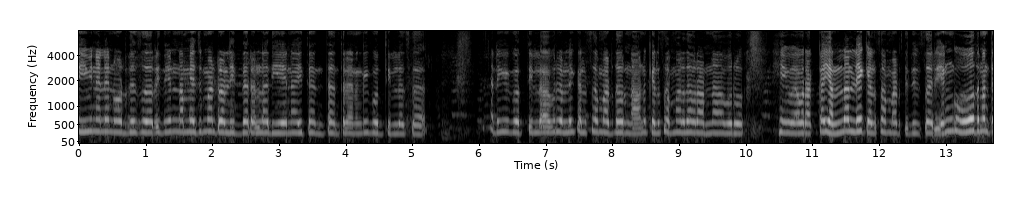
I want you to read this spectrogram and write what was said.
ಟಿವಿನಲ್ಲೇ ನೋಡಿದೆ ಸರ್. ಇದೇನು ನಮ್ಮ ಯಜಮಾನ್ರಲ್ಲಿ ಇದ್ದಾರಲ್ಲ ಅದು ಏನಾಯ್ತು ಅಂತ ಅಂತ ನನಗೆ ಗೊತ್ತಿಲ್ಲ ಸರ್. ನನಗೆ ಗೊತ್ತಿಲ್ಲ. ಅವರು ಅಲ್ಲಿ ಕೆಲಸ ಮಾಡಿದವ್ರು ನಾನು ಕೆಲಸ ಮಾಡಿದವ್ರ ಅಣ್ಣ ಅವರು ಅವ್ರ ಅಕ್ಕ ಎಲ್ಲಲ್ಲೇ ಕೆಲಸ ಮಾಡ್ತಿದ್ದೀವಿ ಸರ್. ಹೆಂಗ್ ಹೋದ್ರಂತ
